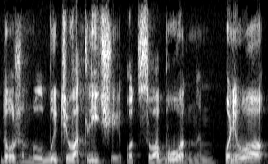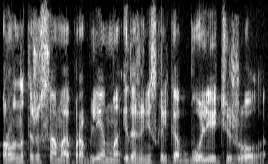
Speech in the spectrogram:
должен был быть в отличие от свободным, у него ровно та же самая проблема и даже несколько более тяжелая.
